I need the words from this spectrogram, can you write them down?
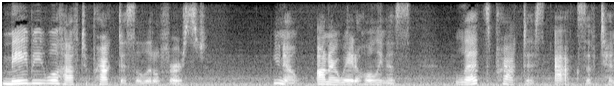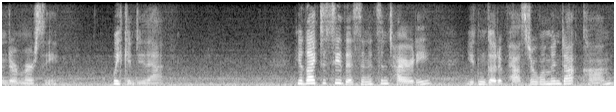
maybe we'll have to practice a little first. You know, on our way to holiness, let's practice acts of tender mercy. We can do that. If you'd like to see this in its entirety, you can go to pastorwoman.com,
